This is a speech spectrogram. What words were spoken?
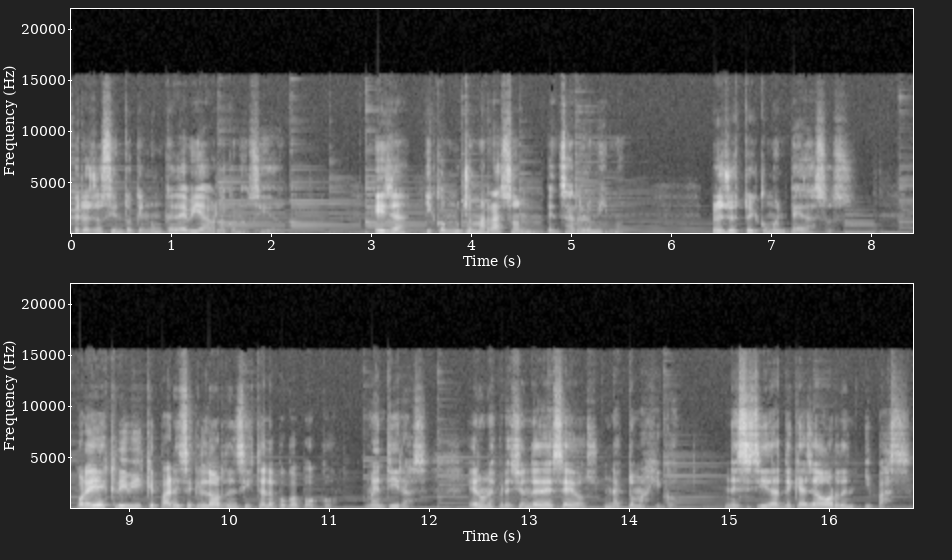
pero yo siento que nunca debía haberla conocido. Ella, y con mucha más razón, pensara lo mismo. Pero yo estoy como en pedazos. Por ahí escribí que parece que el orden se instala poco a poco. Mentiras. Era una expresión de deseos, un acto mágico. Necesidad de que haya orden y paz.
